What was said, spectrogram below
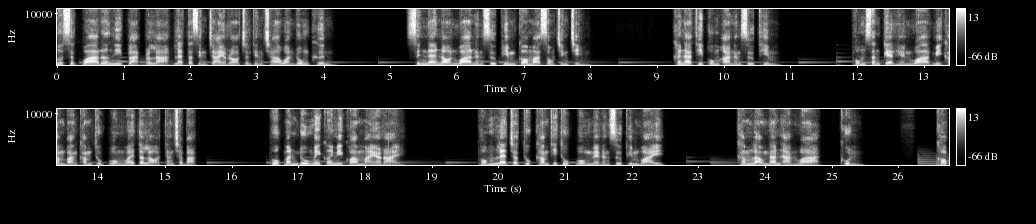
รู้สึกว่าเรื่องนี้แปลกประหลาดและตัดสินใจรอจนถึงเช้าวันรุ่งขึ้น ซึ่งแน่นอนว่าหนังสือพิมพ์ก็มาส่งจริง ๆ ขณะที่ผมอ่านหนังสือพิมพ์ ผมสังเกตเห็นว่ามีคำบางคำถูกวงไว้ตลอดทั้งฉบับ พวกมันดูไม่ค่อยมีความหมายอะไร ผมและจดทุกคำที่ถูกวงในหนังสือพิมพ์ไว้ คำเหล่านั้นอ่านว่า คุณ ขอบ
